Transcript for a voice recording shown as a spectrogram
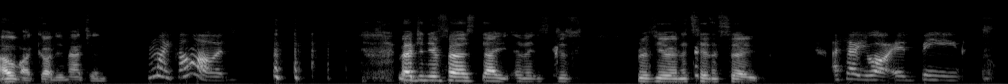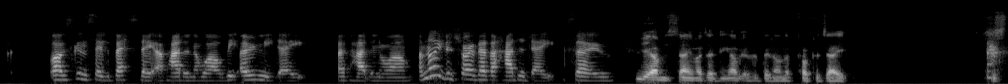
Oh my god! Imagine, oh my god. imagine your first date and it's just reviewing a tin of soup. I tell you what, it'd be. I was going to say the best date I've had in a while. The only date I've had in a while. I'm not even sure I've ever had a date. So Yeah, I'm the same. I don't think I've ever been on a proper date. Just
